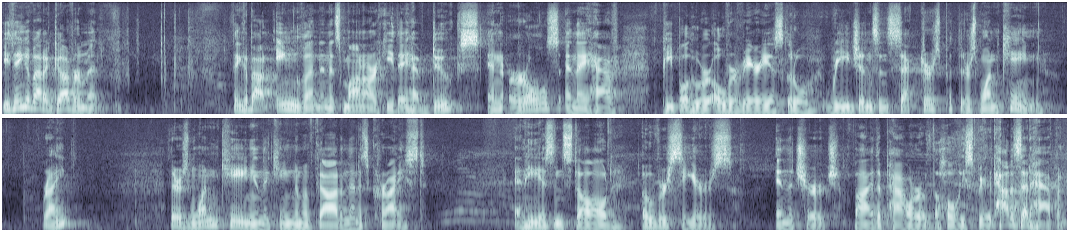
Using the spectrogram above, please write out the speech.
You think about a government. Think about England and its monarchy. They have dukes and earls, and they have people who are over various little regions and sectors, but there's one king right? There's one king in the kingdom of God, and that is Christ. And he has installed overseers in the church by the power of the Holy Spirit. How does that happen?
